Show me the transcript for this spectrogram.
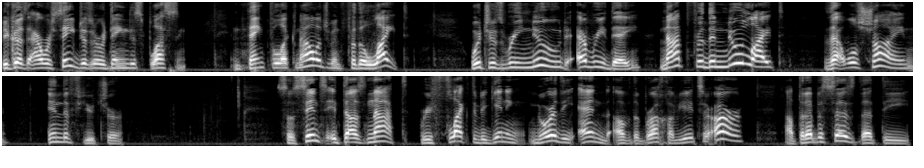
because our sages ordained this blessing in thankful acknowledgement for the light which is renewed every day, not for the new light that will shine in the future. So, since it does not reflect the beginning nor the end of the bracha of Yotzer Ohr, Alter Rebbe says that the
